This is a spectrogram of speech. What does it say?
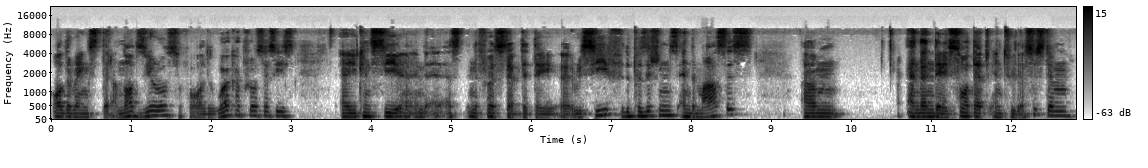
all the ranks that are not zero, so for all the worker processes. Uh, you can see in, in, the first step that they uh, receive the positions and the masses. Um, and then they sort that into their system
